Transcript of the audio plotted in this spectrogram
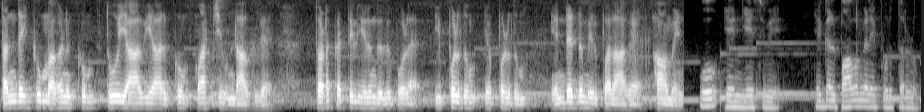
தந்தைக்கும் மகனுக்கும் தூய ஆவியாருக்கும் மாட்சி உண்டாகுக. தொடக்கத்தில் இருந்தது போல இப்பொழுதும் எப்பொழுதும் என்றென்றும் இருப்பதாக. ஆமென். ஓ என் இயேசுவே எங்கள் பாவங்களை பொறுத்தருளும்.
